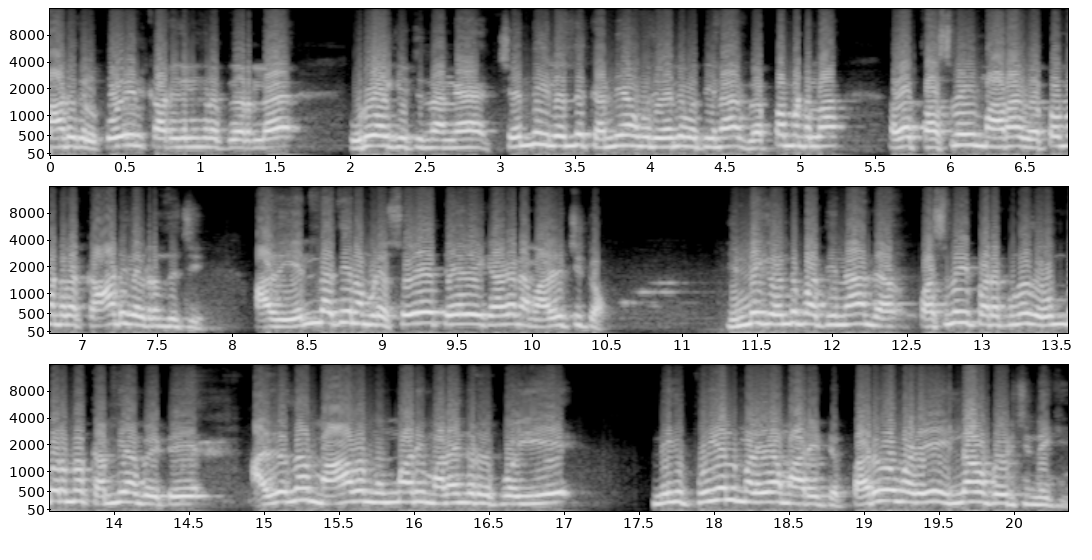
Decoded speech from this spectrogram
காடுகள் கோயில் காடுகள்ங்கிற பேர்ல உருவாக்கி வச்சிருந்தாங்க. சென்னையில இருந்து கன்னியாகுமரி வரையிலும் பாத்தீங்கன்னா வெப்பமண்டலம் அதாவது பசுமை மாறா வெப்பமண்டல காடுகள் இருந்துச்சு. அது எல்லாத்தையும் நம்மளுடைய சுய தேவைக்காக நம்ம அழிச்சிட்டோம். இன்னைக்கு வந்து பாத்தீங்கன்னா இந்த பசுமை பரப்புங்கிறது ரொம்ப ரொம்ப கம்மியா போயிட்டு அதுதான் மாதம் மும்மாரி மழைங்கிறது போய் இன்னைக்கு புயல் மழையா மாறிட்டு பருவமழையே இல்லாம போயிடுச்சு இன்னைக்கு.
